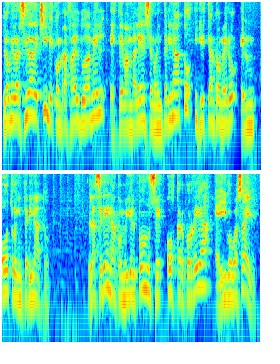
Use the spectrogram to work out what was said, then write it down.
La Universidad de Chile con Rafael Dudamel, Esteban Valencia en un interinato y Cristian Romero en otro interinato. La Serena con Miguel Ponce, Óscar Correa e Ivo Basay.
